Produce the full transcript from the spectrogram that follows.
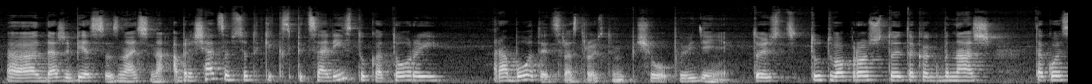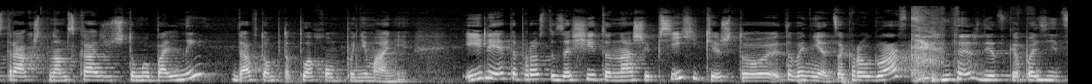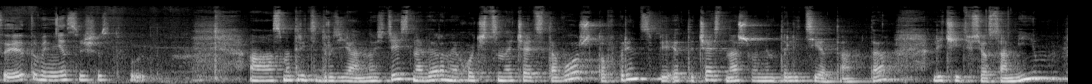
э, даже бессознательно, обращаться все-таки к специалисту, который работает с расстройствами пищевого поведения. То есть тут вопрос, что это как бы наш такой страх, что нам скажут, что мы больны, да, в том-то плохом понимании – или это просто защита нашей психики, что этого нет. Закрой глазки, знаешь, детская позиция, этого не существует. А, смотрите, друзья, но здесь, наверное, хочется начать с того, что, в принципе, это часть нашего менталитета. Да? Лечить все самим,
